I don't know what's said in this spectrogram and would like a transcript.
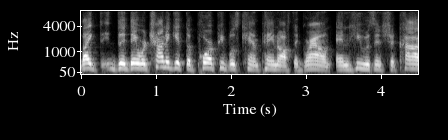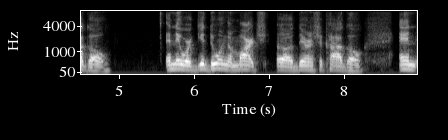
like the, they were trying to get the poor people's campaign off the ground. And he was in Chicago and they were get, doing a march uh, there in Chicago. And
